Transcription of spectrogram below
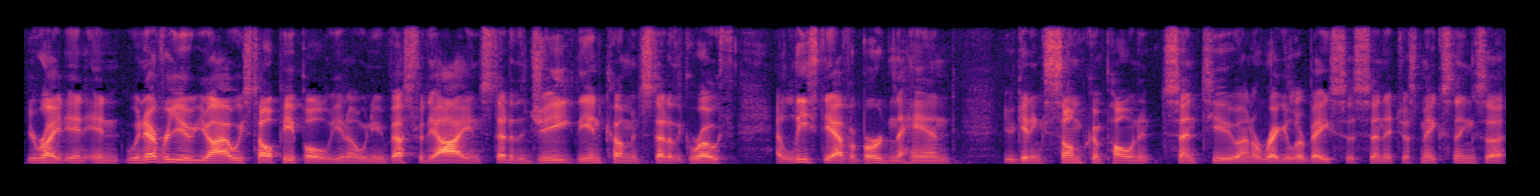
you're right. And, and whenever you, you know, I always tell people, you know, when you invest for the I instead of the G, the income instead of the growth, at least you have a bird in the hand. You're getting some component sent to you on a regular basis, and it just makes things a,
